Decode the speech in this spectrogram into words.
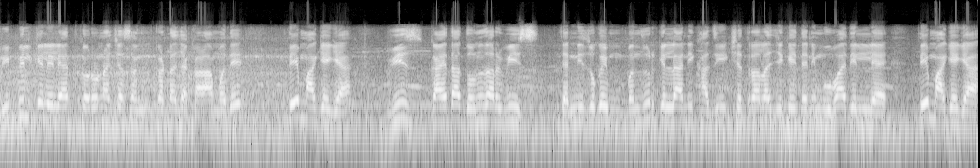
रिपील केलेले आहेत करोनाच्या संकटाच्या काळामध्ये ते मागे घ्या. वीज कायदा दोन हजार वीस त्यांनी जो काही मंजूर केला आणि खाजगी क्षेत्राला जे काही त्यांनी मुभा दिलेली आहे ते मागे घ्या.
